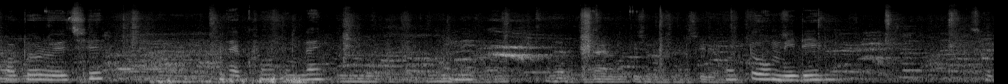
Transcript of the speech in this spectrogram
ফটো রয়েছে। দেখো তোমরা ফটো, মেডেল সব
